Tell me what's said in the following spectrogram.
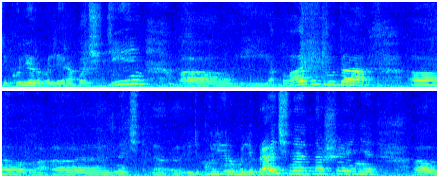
регулировали рабочий день э, и оплату труда, э, э, значит, регулировали брачные отношения, э,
